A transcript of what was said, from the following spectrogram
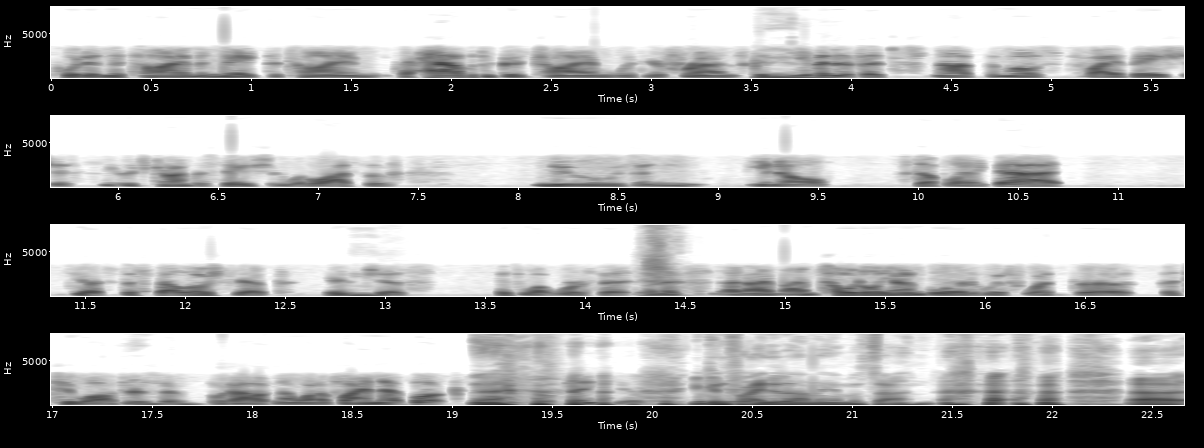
put in the time and make the time to have the good time with your friends. Because yeah. even if it's not the most vivacious, huge conversation with lots of news and you know stuff like that, just the fellowship is mm. just is what worth it. And it's and I'm I'm totally on board with what the the two authors have put out, and I want to find that book. So thank you. you can find it on Amazon. uh,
